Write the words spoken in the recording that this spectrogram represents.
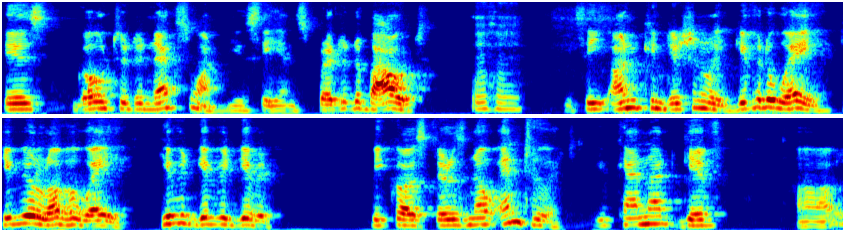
is go to the next one, you see, and spread it about. Mm-hmm. You see, unconditionally, give it away, give your love away, give it, give it, give it because there's no end to it. You cannot give uh,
